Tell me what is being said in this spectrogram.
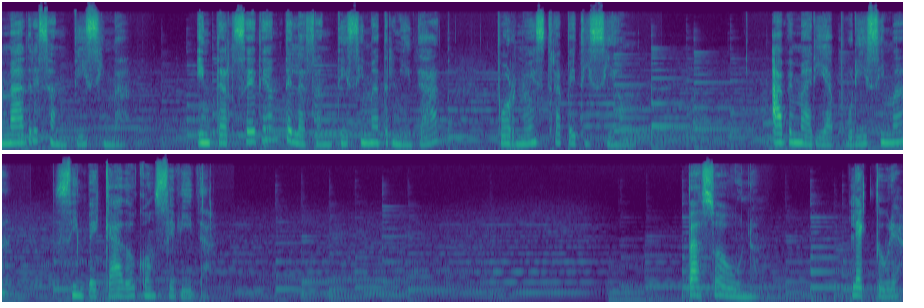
Madre Santísima, intercede ante la Santísima Trinidad por nuestra petición. Ave María Purísima, sin pecado concebida. Paso 1. Lectura.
